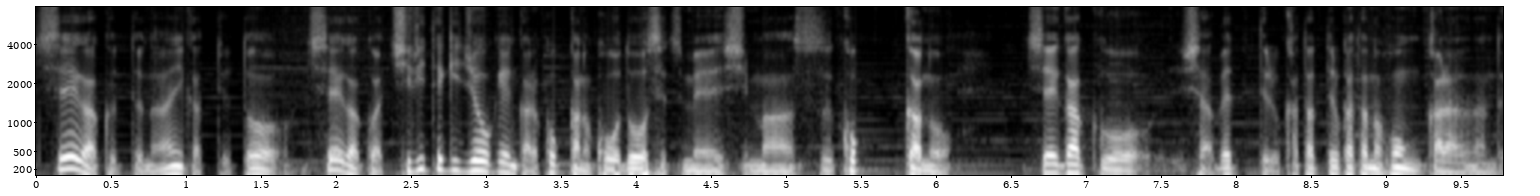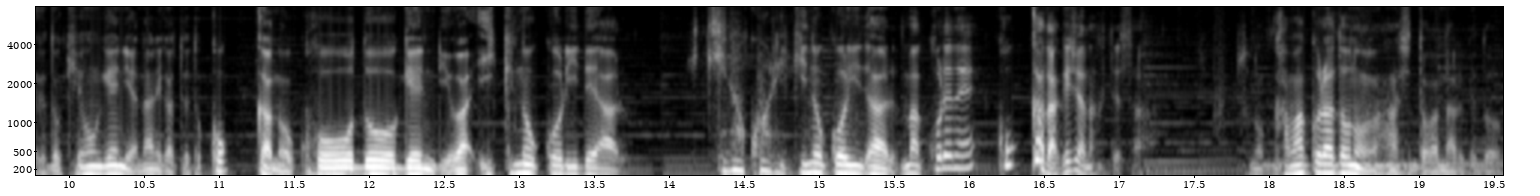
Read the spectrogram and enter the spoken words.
地政学っていうのは何かっていうと地政学は地理的条件から国家の行動を説明します。国家の地政学を喋ってる語ってる方の本からなんだけど基本原理は何かというと国家の行動原理は生き残りである。生き残り。生き残りである。まあこれね国家だけじゃなくてさその鎌倉殿の話とかになるけど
